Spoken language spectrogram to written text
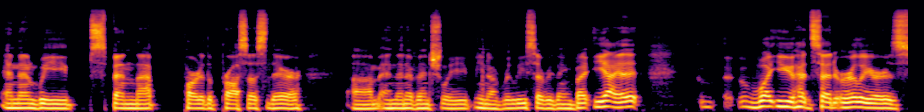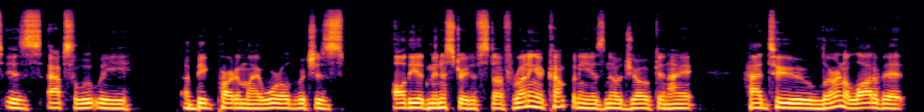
and then we spend that part of the process there um, and then eventually, you know, release everything. But yeah, it, what you had said earlier is is absolutely a big part of my world, which is all the administrative stuff. Running a company is no joke, and I had to learn a lot of it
